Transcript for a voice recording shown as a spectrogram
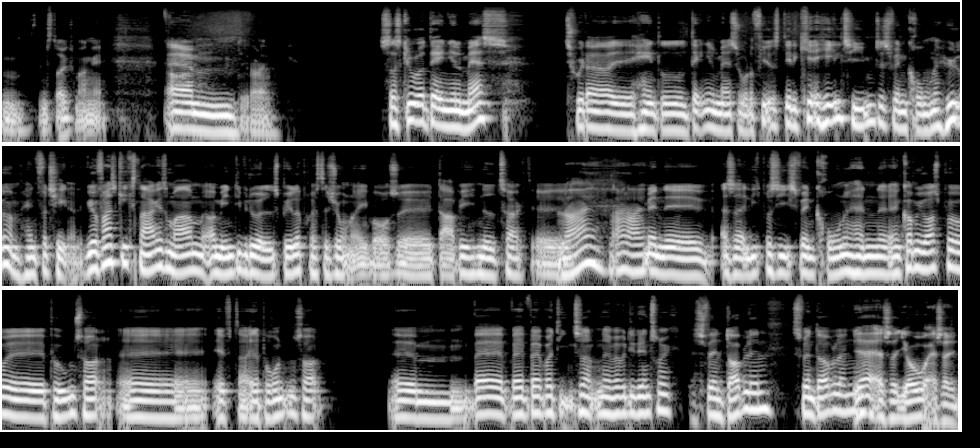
Dem findes der ikke så mange af. Um, det var det. så skriver Daniel Mass, Twitter-handle Daniel Mass 88, dedikerer hele timen til Svend Krone, hylder ham, han fortjener det. Vi har faktisk ikke snakket så meget om, om individuelle spillerpræstationer i vores øh, derby-nedtagt. Øh, Nej, nej, nej. Men øh, altså lige præcis Svend Krone, han, øh, han kom jo også på, øh, på ugens hold, øh, efter, eller på rundens hold. Øhm, hvad, hvad, hvad, var din sådan, øh, hvad var dit indtryk? Svend Dublin, Svend Dobbeltland? Ja, altså jo, altså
